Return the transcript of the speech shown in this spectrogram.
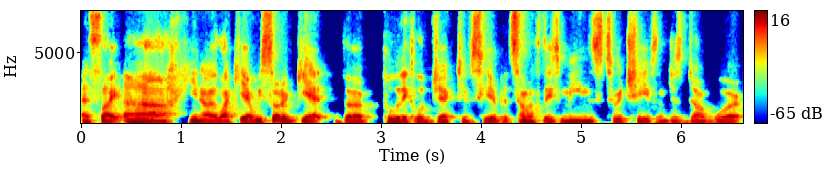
it's like ah uh, you know like yeah we sort of get the political objectives here but some of these means to achieve them just don't work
